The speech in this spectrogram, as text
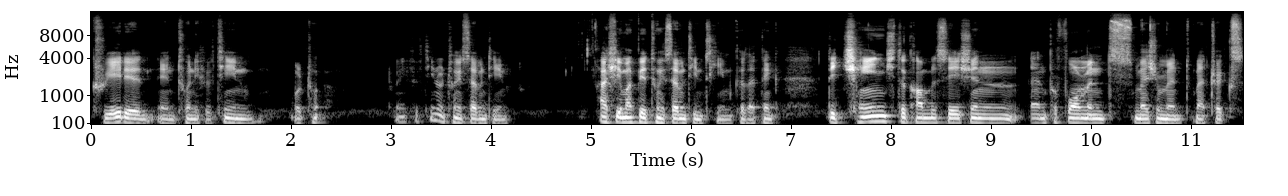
created in 2015 or 2015 or 2017. Actually, it might be a 2017 team because I think they changed the compensation and performance measurement metrics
